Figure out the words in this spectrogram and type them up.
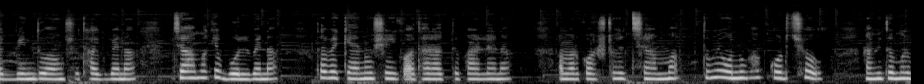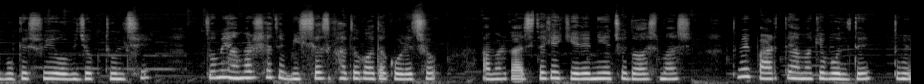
এক বিন্দু অংশ থাকবে না, যা আমাকে বলবে না। তবে কেন সেই কথা রাখতে পারলে না? আমার কষ্ট হচ্ছে, আম্মা। তুমি অনুভব করছ? আমি তোমার বুকে শুয়ে অভিযোগ তুলছি। তুমি আমার সাথে বিশ্বাসঘাতকতা করেছ। আমার কাছ থেকে কেড়ে নিয়েছো দশ মাস। তুমি পারতে আমাকে বলতে, তুমি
